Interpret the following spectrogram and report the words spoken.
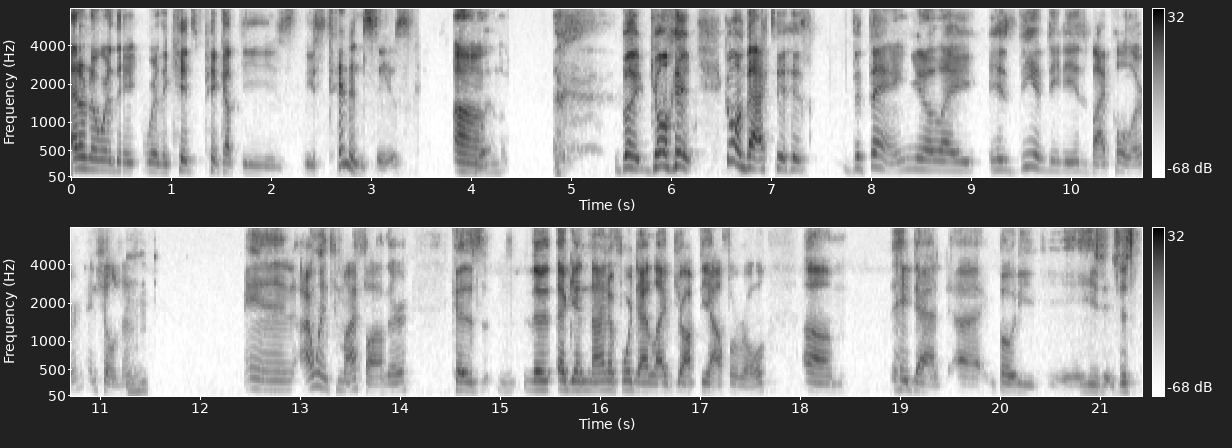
I don't know where the where the kids pick up these these tendencies. Um, but going going back to his the thing, you know, like his DMDD is bipolar in children. Mm-hmm and I went to my father because the again 904 dad life dropped the alpha role. Um, hey dad, uh, Bodie, he's just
